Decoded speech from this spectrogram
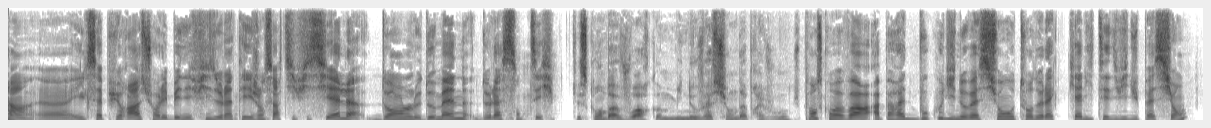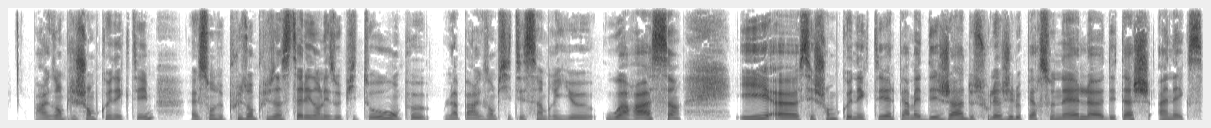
euh, et il s'appuiera sur les bénéfices de l'intelligence artificielle dans le domaine de la santé. Qu'est-ce qu'on va voir comme innovation d'après vous? Je pense qu'on va voir apparaître beaucoup d'innovations autour de la qualité de vie du patient par exemple les chambres connectées. Elles sont de plus en plus installées dans les hôpitaux. On peut là par exemple citer Saint-Brieuc ou Arras. Et euh, ces chambres connectées, elles permettent déjà de soulager le personnel euh, des tâches annexes.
